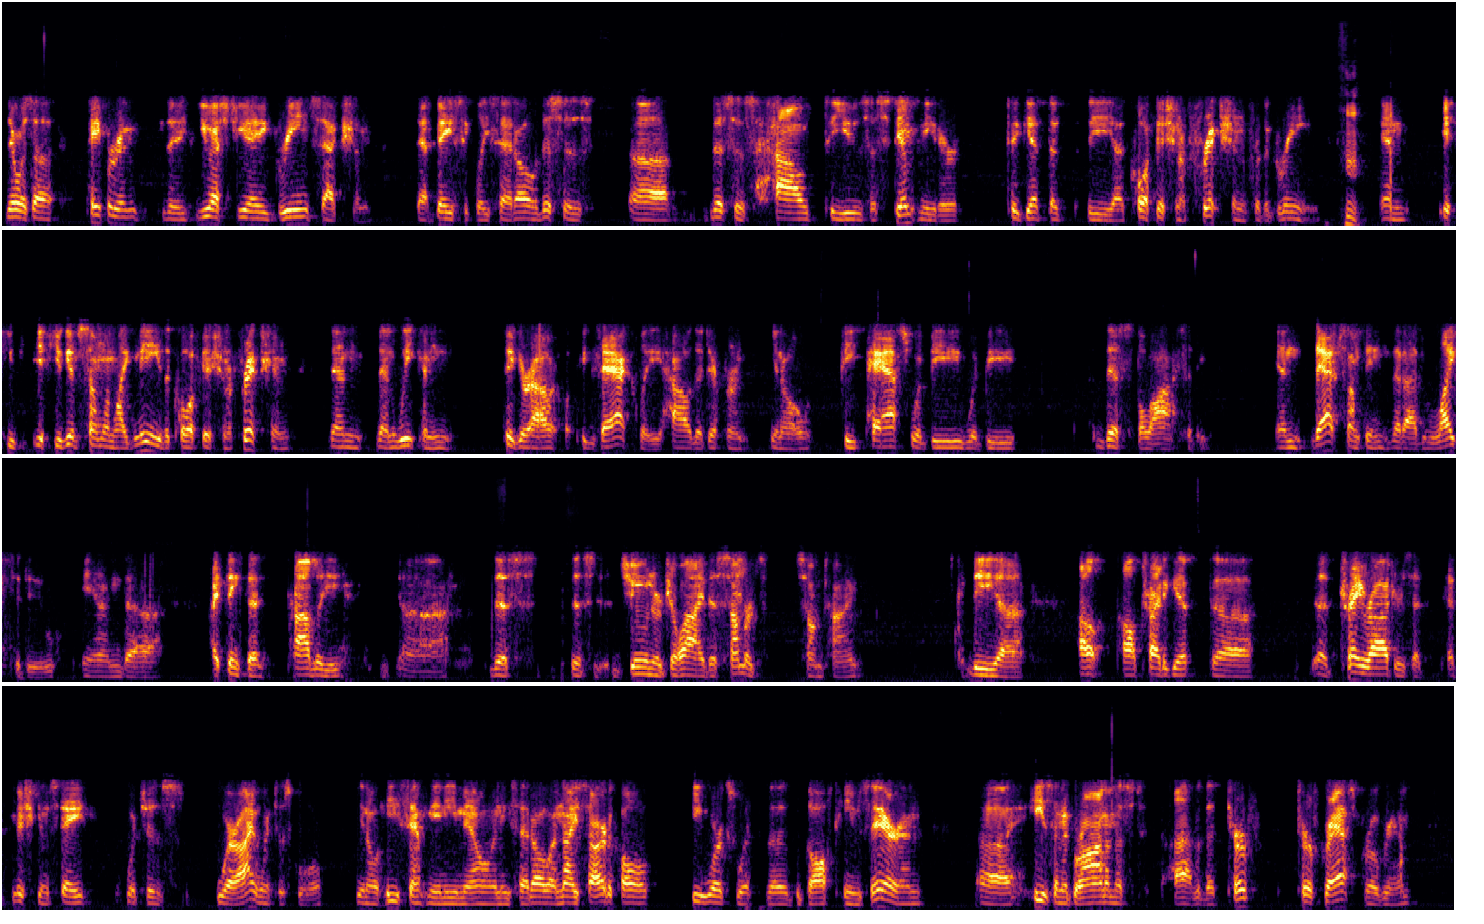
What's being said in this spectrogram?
there was a paper in the USGA green section that basically said, oh, this is uh, this is how to use a stimp meter to get the the uh, coefficient of friction for the green. Hmm. And if you if you give someone like me the coefficient of friction, then then we can figure out exactly how the different you know feet pass would be would be this velocity. And that's something that I'd like to do. And uh, I think that probably uh, this this June or July, this summer sometime, the uh, I'll I'll try to get uh, uh, Trey Rogers at, at Michigan State, which is where I went to school. You know, he sent me an email and he said, "Oh, a nice article." He works with the, the golf teams there, and uh, he's an agronomist out of the turf turf grass program.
